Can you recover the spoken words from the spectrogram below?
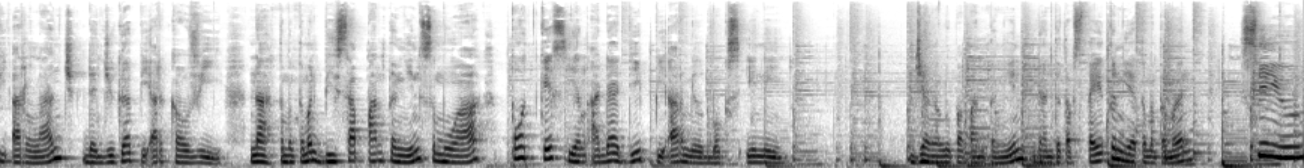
PR Lunch, dan juga PR Coffee. Nah teman-teman bisa pantengin semua podcast yang ada di PR Mailbox ini. Jangan lupa pantengin dan tetap stay tune ya teman-teman. See you!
